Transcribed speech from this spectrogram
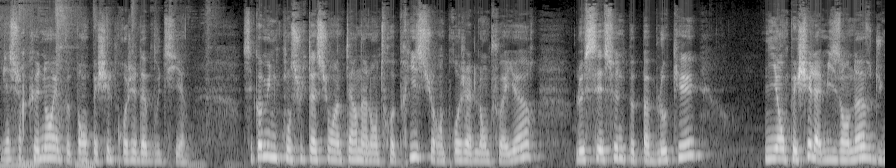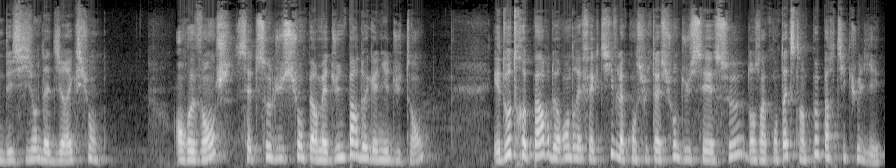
Bien sûr que non, elle ne peut pas empêcher le projet d'aboutir. C'est comme une consultation interne à l'entreprise sur un projet de l'employeur. Le CSE ne peut pas bloquer ni empêcher la mise en œuvre d'une décision de la direction. En revanche, cette solution permet d'une part de gagner du temps, et d'autre part de rendre effective la consultation du CSE dans un contexte un peu particulier.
